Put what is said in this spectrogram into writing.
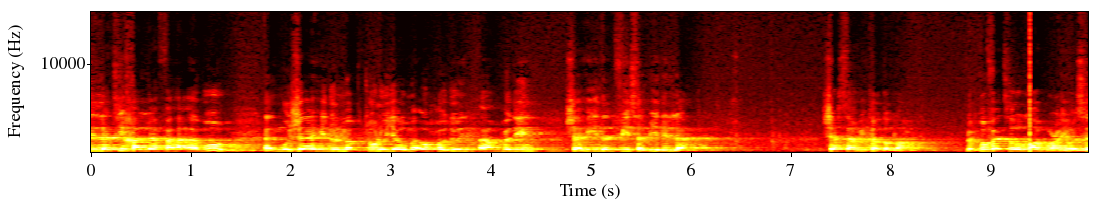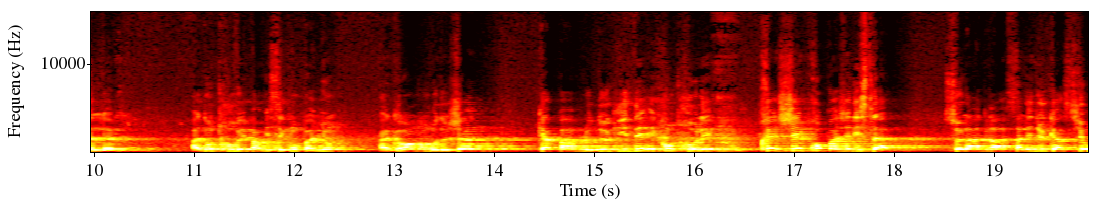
التي خلفها أبوه المجاهد المقتول يوم أحد, أحد شهيدا في سبيل الله Chers serviteurs d'Allah, le prophète sallallahu alayhi wa sallam a donc trouvé parmi ses compagnons un grand nombre de jeunes capables de guider et contrôler, prêcher, propager l'islam. Cela grâce à l'éducation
